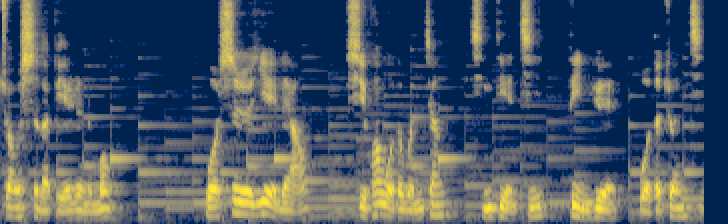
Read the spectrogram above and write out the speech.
装饰了别人的梦。”我是夜聊，喜欢我的文章，请点击订阅我的专辑。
